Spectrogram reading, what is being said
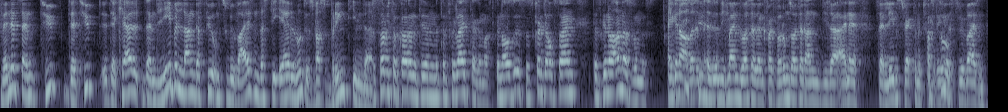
wendet sein Typ, der Typ, der Kerl sein Leben lang dafür, um zu beweisen, dass die Erde rund ist. Was bringt ihm das? Das habe ich doch gerade mit dem, mit dem Vergleich da gemacht. Genauso ist es. Es könnte auch sein, dass es genau andersrum ist. Ja, genau, aber also ich meine, du hast ja dann gefragt, warum sollte dann dieser eine sein Lebenswerk damit verbringen, so. das zu beweisen?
